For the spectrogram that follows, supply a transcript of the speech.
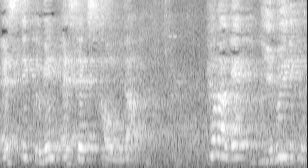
SD급인 SX45입니다. 편하게 DVD급,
